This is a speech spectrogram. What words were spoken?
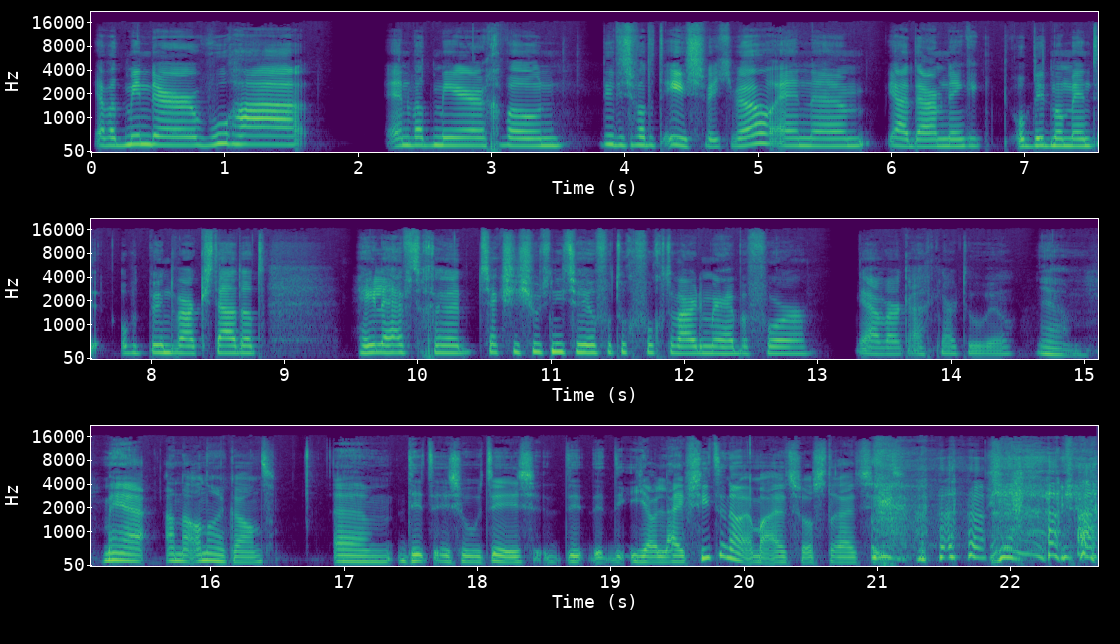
ja, wat minder woeha en wat meer gewoon, dit is wat het is, weet je wel. En ehm, ja, daarom denk ik op dit moment op het punt waar ik sta dat hele heftige sexy shoots niet zo heel veel toegevoegde waarde meer hebben voor ja, waar ik eigenlijk naartoe wil. Ja, maar ja, aan de andere kant, ehm, dit is hoe het is. Dit, dit- jouw lijf ziet er nou helemaal uit zoals het eruit ziet. ja,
